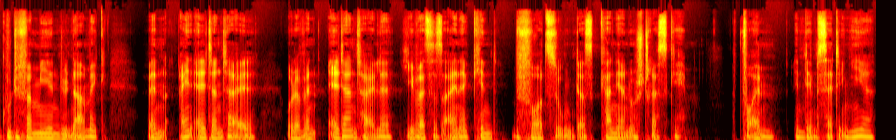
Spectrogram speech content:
gute Familiendynamik, wenn ein Elternteil oder wenn Elternteile jeweils das eine Kind bevorzugen. Das kann ja nur Stress geben. Vor allem in dem Setting hier,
